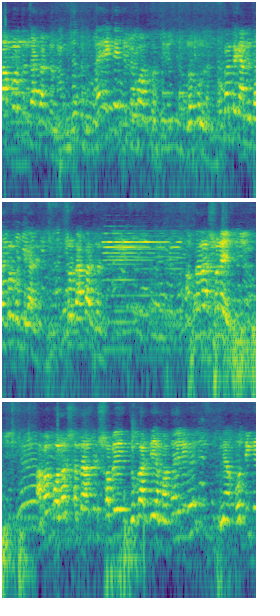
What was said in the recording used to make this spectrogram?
কাপড় দেন ব্যবহার করছি। নতুন ওখান থেকে আনেন আপনারা শোনেন, আমার বলার সাথে আপনি সবে জোগাড় দিয়ে মাথায় নেবেন, না ওদিকে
